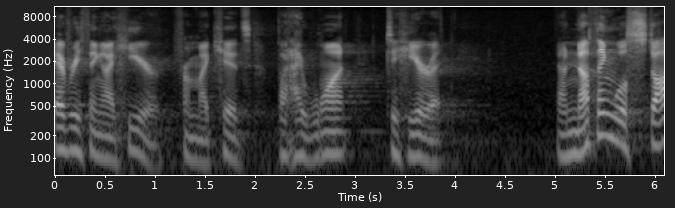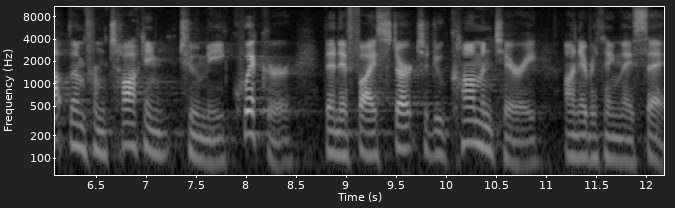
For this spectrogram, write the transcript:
everything I hear from my kids, but I want to hear it. Now, nothing will stop them from talking to me quicker than if I start to do commentary on everything they say.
